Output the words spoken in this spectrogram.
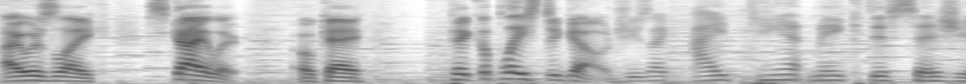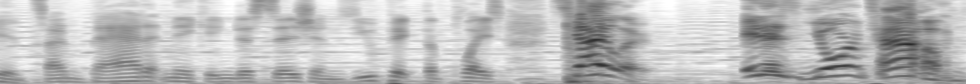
I was like, Skylar, okay, pick a place to go. And she's like, I can't make decisions. I'm bad at making decisions. You pick the place. Skylar, it is your town.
